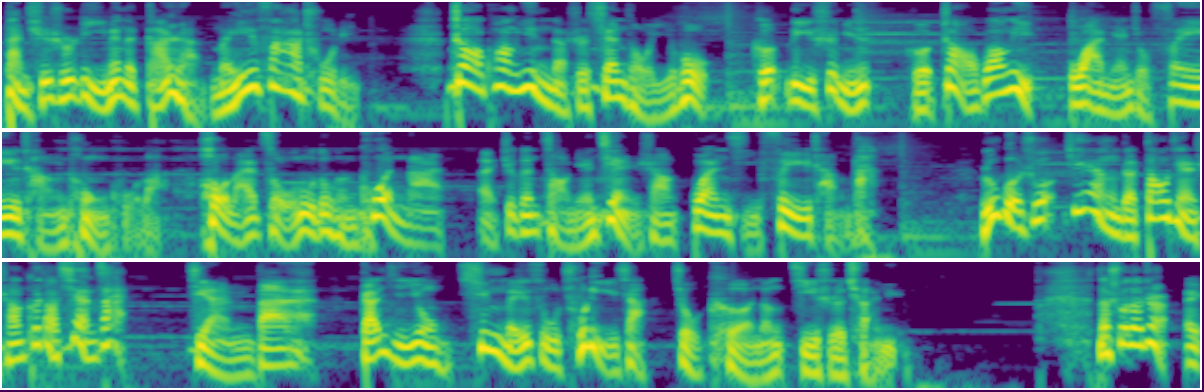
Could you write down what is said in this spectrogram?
但其实里面的感染没法处理。赵匡胤呢是先走一步，可李世民和赵光义晚年就非常痛苦了，后来走路都很困难。哎，这跟早年箭伤关系非常大。如果说这样的刀剑伤搁到现在，简单，赶紧用青霉素处理一下，就可能及时痊愈。那说到这儿，哎，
